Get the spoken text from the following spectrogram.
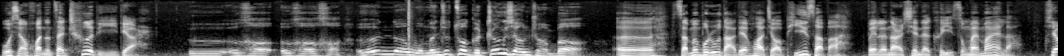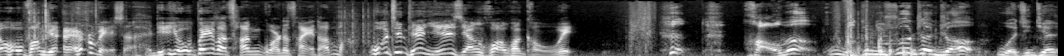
我想换的再彻底一点儿。呃，好，好，好，呃，那我们就做个蒸香肠吧。呃，咱们不如打电话叫披萨吧。贝勒那儿现在可以送外卖了。消防员艾维斯，你有贝拉餐馆的菜单吗？我今天也想换换口味。哼。好吧，我跟你说，站长，我今天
